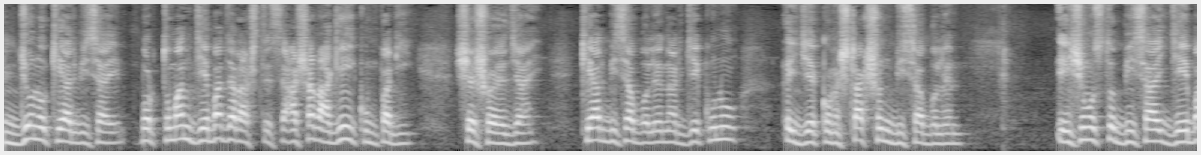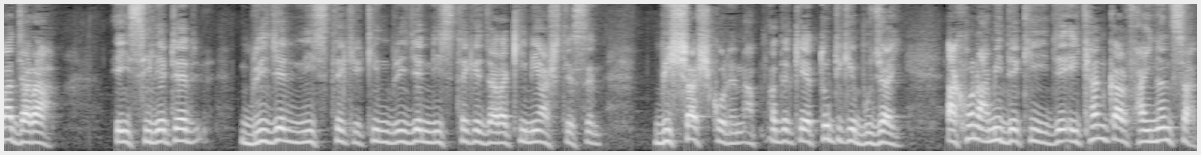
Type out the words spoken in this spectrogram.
একজনও কেয়ার ভিসায় বর্তমান যে বাজার আসতেছে, আসার আগেই কোম্পানি শেষ হয়ে যায়। কেয়ার ভিসা বলেন আর যে কোনো, এই যে কনস্ট্রাকশন ভিসা বলেন, এই সমস্ত ভিসায় যে বা যারা এই সিলেটের ব্রিজের নিচ থেকে, কিন ব্রিজের নিচ থেকে যারা কিনে আসতেছেন, বিশ্বাস করেন, আপনাদেরকে এতটিকে বুঝাই। এখন আমি দেখি যে এইখানকার ফাইন্যান্সার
